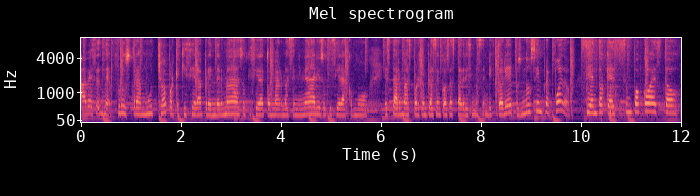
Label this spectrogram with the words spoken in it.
A veces me frustra mucho porque quisiera aprender más o quisiera tomar más seminarios o quisiera como estar más, por ejemplo, hacen cosas padrísimas en Victoria y pues no siempre puedo. Siento que es un poco esto,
